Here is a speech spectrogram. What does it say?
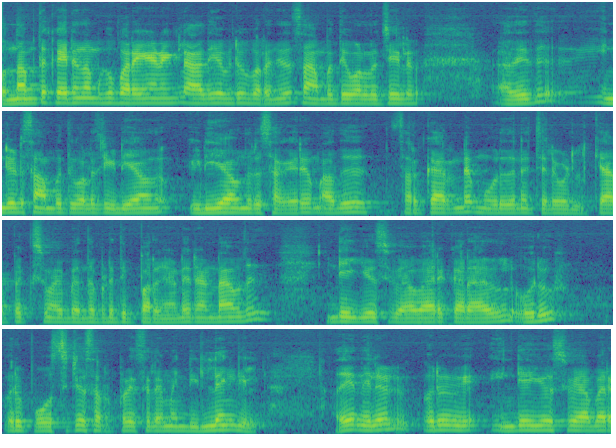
ഒന്നാമത്തെ കാര്യം നമുക്ക് പറയുകയാണെങ്കിൽ ആദ്യം അവർ പറഞ്ഞത് സാമ്പത്തിക വളർച്ചയിൽ അതായത് ഇന്ത്യയുടെ സാമ്പത്തിക വളർച്ച ഇടിയാവുന്ന ഇടിയാവുന്നൊരു സാഹചര്യം. അത് സർക്കാരിന്റെ മൂലധന ചെലവുകൾ ക്യാപെക്സുമായി ബന്ധപ്പെടുത്തി പറഞ്ഞാണ്. രണ്ടാമത് ഇന്ത്യ യു എസ് വ്യാപാര കരാറിൽ ഒരു ഒരു പോസിറ്റീവ് സർപ്രൈസ് എലമെന്റ് ഇല്ലെങ്കിൽ അതേ നിലവിൽ ഒരു ഇന്ത്യ യു എസ് വ്യാപാര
